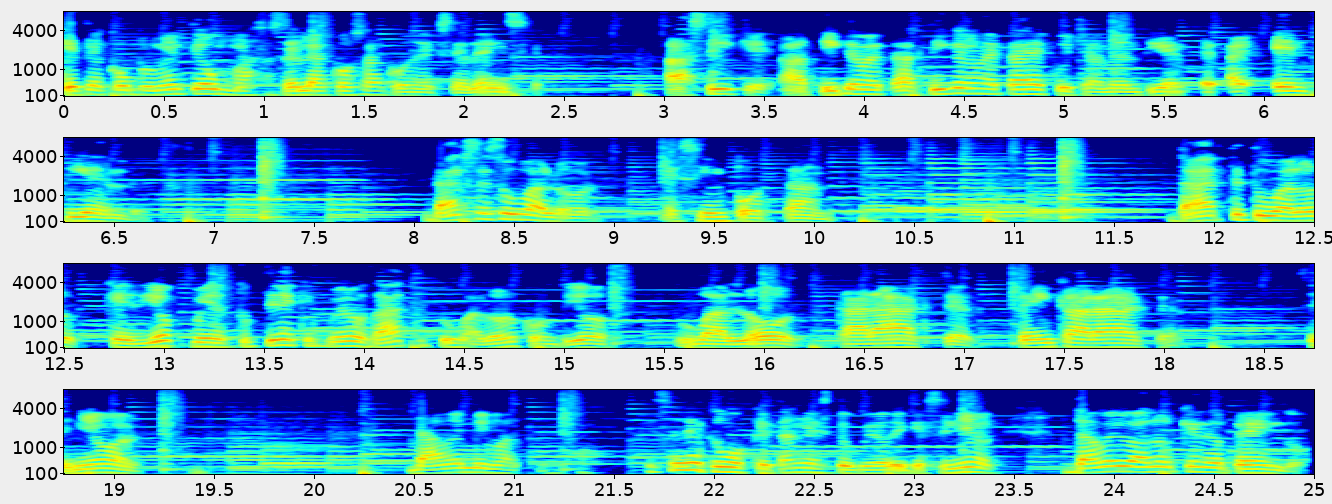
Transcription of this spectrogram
que te compromete aún más a hacer las cosas con excelencia. Así que a ti que me, a ti que me estás escuchando, entiende, eh, entiende, darse su valor es importante. Darte tu valor, que Dios, mira, tú tienes que primero darte tu valor con Dios, tu valor, carácter, ten carácter. Señor, dame mi valor. Eso sería como que tan estúpido? que Señor, dame el valor que no tengo.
